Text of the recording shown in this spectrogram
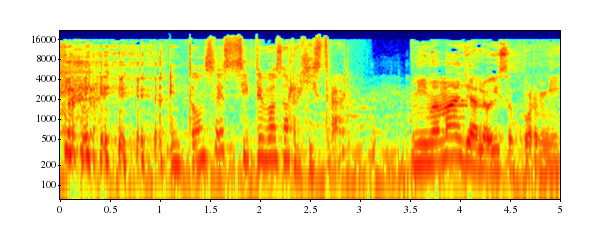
Entonces, ¿sí te vas a registrar? Mi mamá ya lo hizo por mí.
